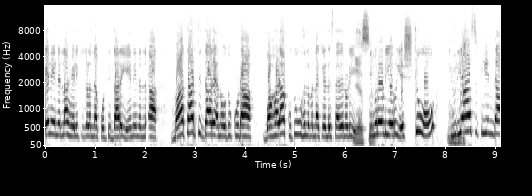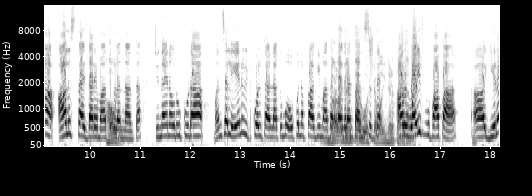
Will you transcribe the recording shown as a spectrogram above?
ಏನೇನೆಲ್ಲ ಹೇಳಿಕೆಗಳನ್ನ ಕೊಡ್ತಿದ್ದಾರೆ? ಏನೇನೆಲ್ಲ ಮಾತಾಡ್ತಿದ್ದಾರೆ ಅನ್ನೋದು ಕೂಡ ಬಹಳ ಕುತೂಹಲವನ್ನ ಕೇಳಿಸ್ತಾ ಇದೆ. ನೋಡಿ ಅವರು ಎಷ್ಟು ಕ್ಯೂರಿಯಾಸಿಟಿಯಿಂದ ಆಲಿಸ್ತಾ ಇದ್ದಾರೆ ಮಾತುಗಳನ್ನ ಅಂತ. ಚಿನ್ನಯ್ಯನವರು ಕೂಡ ಮನ್ಸಲ್ಲಿ ಏನು ಇಟ್ಕೊಳ್ತಾ ಇಲ್ಲ. ತುಂಬಾ ಓಪನ್ ಅಪ್ ಆಗಿ ಮಾತಾಡ್ತಾ ಇದ್ದಾರೆ ಅಂತ ಅನ್ಸುತ್ತೆ. ಅವ್ರ ವೈಫ್ ಪಾಪ ಏನೋ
